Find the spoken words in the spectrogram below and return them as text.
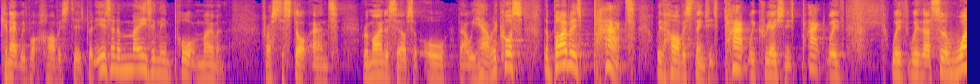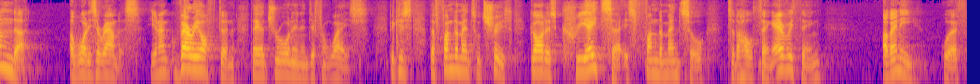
connect with what harvest is. But it is an amazingly important moment for us to stop and remind ourselves of all that we have. And of course, the Bible is packed with harvest themes, it's packed with creation, it's packed with, with, with a sort of wonder of what is around us. You know, very often they are drawn in in different ways. Because the fundamental truth, God as creator, is fundamental to the whole thing. Everything of any worth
